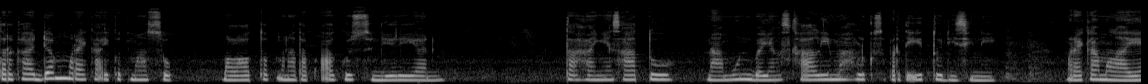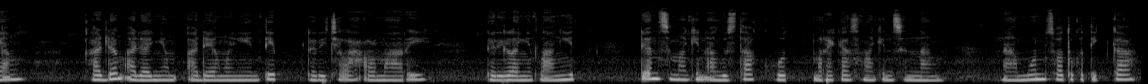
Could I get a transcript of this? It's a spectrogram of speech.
Terkadang mereka ikut masuk, melotot menatap Agus sendirian. Tak hanya satu, namun banyak sekali makhluk seperti itu di sini. Mereka melayang, kadang adanya ada yang mengintip dari celah almari, dari langit-langit, dan semakin Agus takut, mereka semakin senang. Namun suatu ketika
